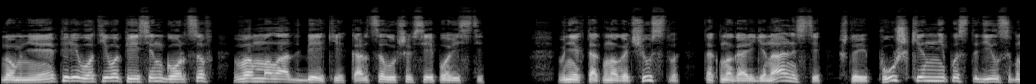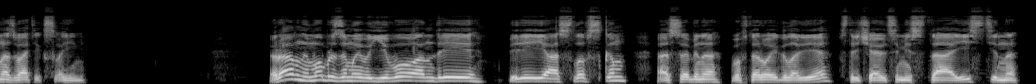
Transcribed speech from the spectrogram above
Но мне перевод его песен горцев в Аммаладбеке кажется лучше всей повести. В них так много чувства, так много оригинальности, что и Пушкин не постыдился бы назвать их своими. Равным образом и в его Андрее Переяславском, особенно во второй главе, встречаются места истинно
